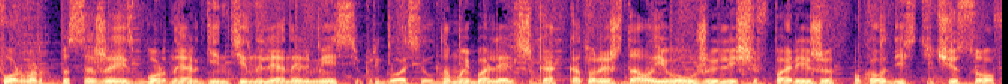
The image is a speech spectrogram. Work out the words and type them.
Форвард ПСЖ из сборной Аргентины Лионель Месси пригласил домой болельщика, который ждал его у жилища в Париже около 10 часов.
